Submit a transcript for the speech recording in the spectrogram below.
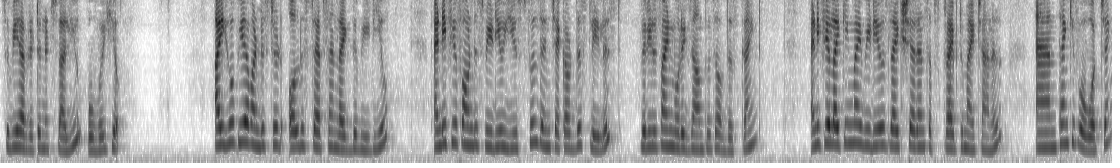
So we have written its value over here. I hope you have understood all the steps and liked the video. And if you found this video useful then check out this playlist where you'll find more examples of this kind. And if you're liking my videos like share and subscribe to my channel. And thank you for watching.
